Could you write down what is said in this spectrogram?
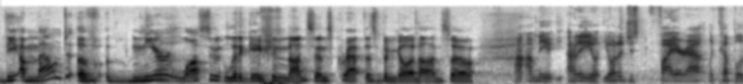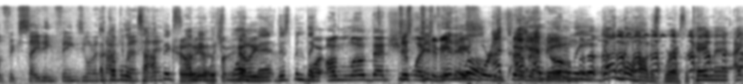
The amount of near lawsuit litigation nonsense crap that's been going on. So, I'm the, I mean, you, you want to just fire out a couple of exciting things you want to talk about? A talk couple about of topics. Hell I mean, yeah. which So, one, hell yeah. man? There's been like boy, unload that shit Just- like just an hit it. AK Look, 47. I, I, I literally, y'all know how this works, okay, man? I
